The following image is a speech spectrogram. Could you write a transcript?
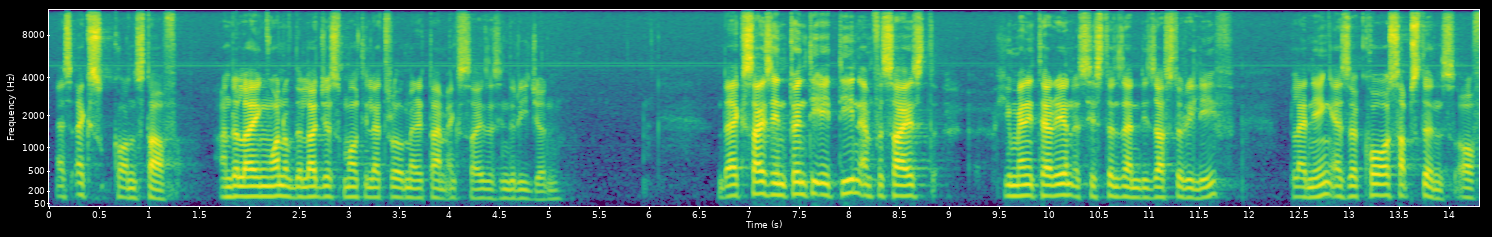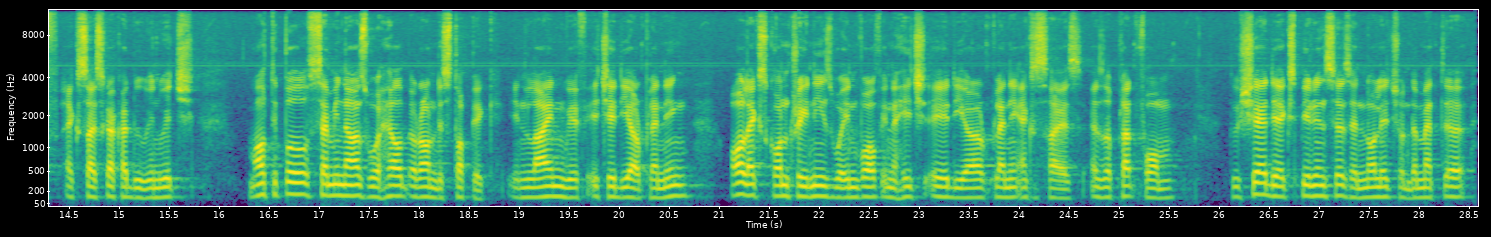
as ex-con staff, underlying one of the largest multilateral maritime exercises in the region. The exercise in 2018 emphasized humanitarian assistance and disaster relief planning as a core substance of Exercise Kakadu, in which Multiple seminars were held around this topic. In line with HADR planning, all ex-con trainees were involved in a HADR planning exercise as a platform to share their experiences and knowledge on the matter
